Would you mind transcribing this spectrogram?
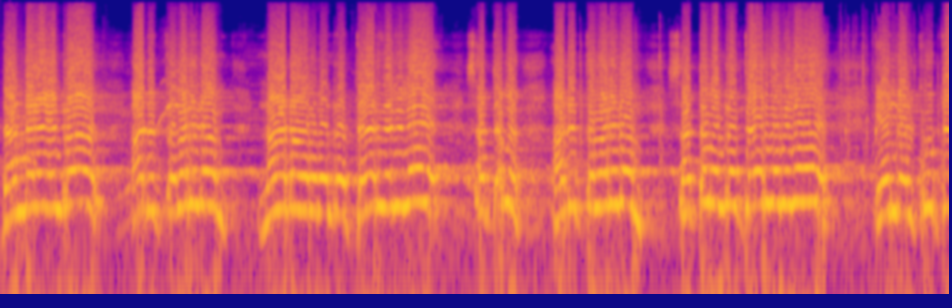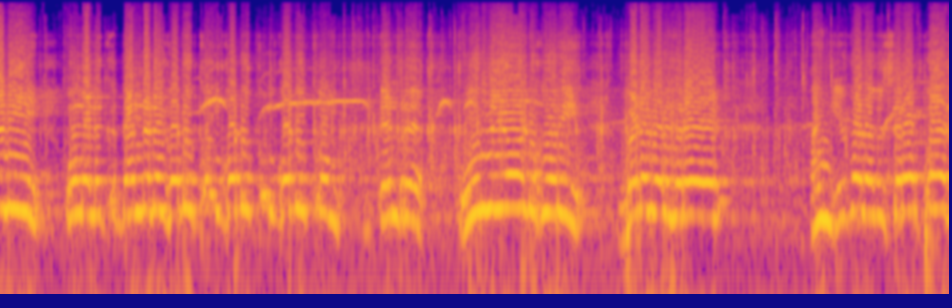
தண்டனை என்றால் அடுத்த வருடம் நாடாளுமன்ற தேர்தலிலே சட்டம் அடுத்த வருடம் சட்டமன்ற தேர்தலிலே எங்கள் கூட்டணி உங்களுக்கு தண்டனை கொடுக்கும் கொடுக்கும் கொடுக்கும் என்று உறுதியோடு கூறி விடைபெறுகிறேன். இவ்வளவு சிறப்பாக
